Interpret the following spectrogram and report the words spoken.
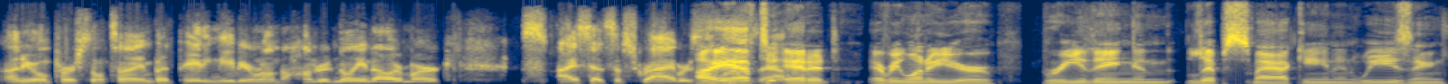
on your own personal time but paying maybe around the hundred million dollar mark I said subscribers I have was to edit every one of your breathing and lip smacking and wheezing.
